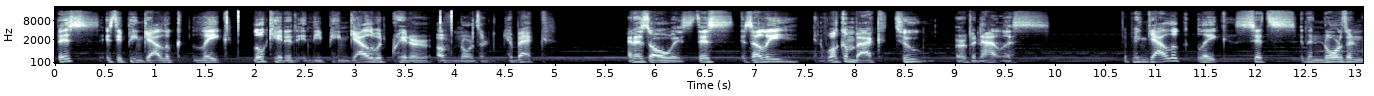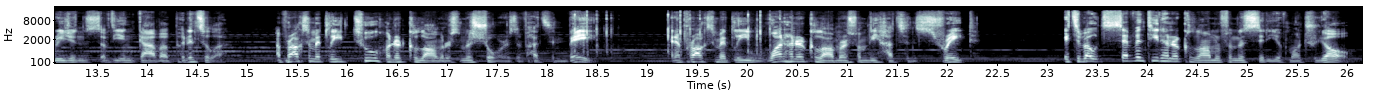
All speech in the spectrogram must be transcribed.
This is the Pingualuit Lake, located in the Pingualuit crater of northern Quebec. And as always, this is Ali, and welcome back to Urban Atlas. The Pingualuit Lake sits in the northern regions of the Ungava Peninsula, approximately 200 kilometers from the shores of Hudson Bay, and approximately 100 kilometers from the Hudson Strait. It's about 1700 kilometers from the city of Montreal,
